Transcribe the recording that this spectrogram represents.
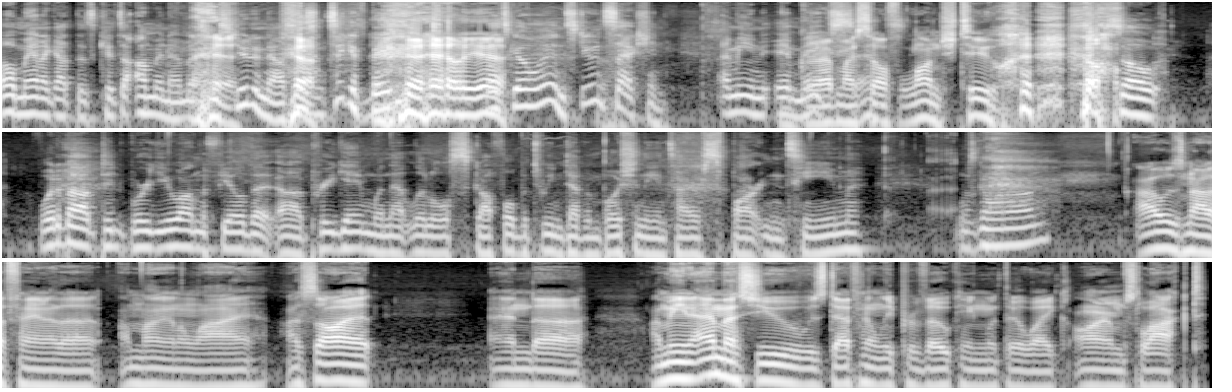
Oh man, I got this kid. I'm an MSU student now. Season tickets, baby. Hell yeah. Let's go in student section. I mean, it makes Grab myself sense. lunch too. So, what about did were you on the field at uh, pregame when that little scuffle between Devin Bush and the entire Spartan team was going on? I was not a fan of that. I'm not gonna lie. I saw it, and uh, I mean MSU was definitely provoking with their like arms locked,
